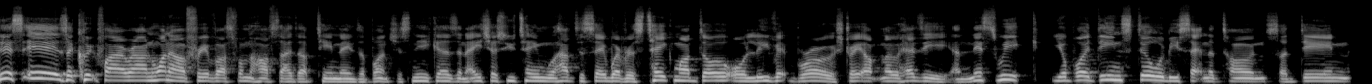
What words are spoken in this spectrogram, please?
This is a quick fire round. One out of three of us from the half size up team names a bunch of sneakers, and HSU team will have to say whether it's take my dough or leave it, bro. Straight up, no hezzy. And this week, your boy Dean still will be setting the tone. So, Dean,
